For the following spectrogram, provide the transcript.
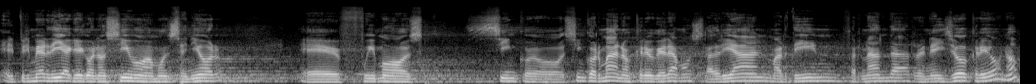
el primer día que conocimos a Monseñor, eh, fuimos cinco, cinco hermanos, creo que éramos, Adrián, Martín, Fernanda, René y yo, creo, ¿no?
